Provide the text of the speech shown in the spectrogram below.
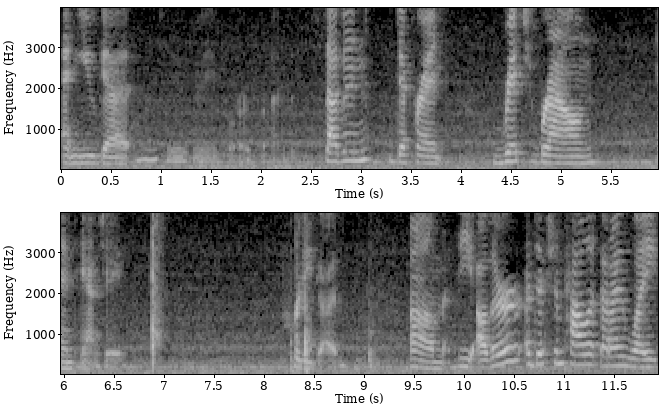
and you get one, two, three, four, five, six, seven different rich brown and tan shades. Pretty good. Um, the other addiction palette that I like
